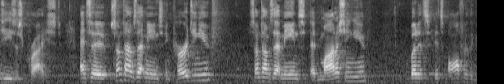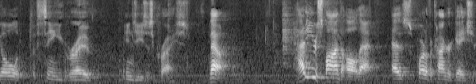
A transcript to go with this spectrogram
Jesus Christ. And so sometimes that means encouraging you, sometimes that means admonishing you but it's, it's all for the goal of, of seeing you grow in Jesus Christ. Now, how do you respond to all that as part of a congregation?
